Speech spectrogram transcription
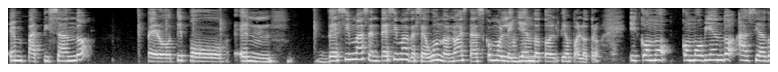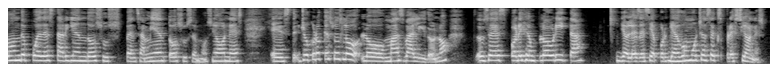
empatizando, pero tipo en décimas, centésimas de segundo, ¿no? Estás como leyendo todo el tiempo al otro y como, como viendo hacia dónde puede estar yendo sus pensamientos, sus emociones. Este, yo creo que eso es lo, lo más válido, ¿no? Entonces, por ejemplo, ahorita yo les decía, porque hago muchas expresiones.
